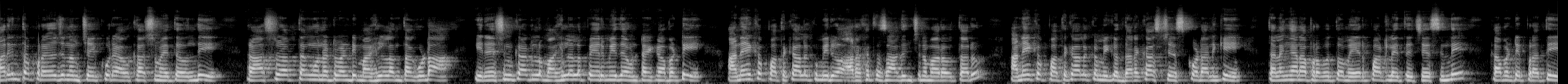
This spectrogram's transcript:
మరింత ప్రయోజనం చేకూరే అవకాశం అయితే ఉంది. రాష్ట్ర వ్యాప్తంగా ఉన్నటువంటి మహిళలంతా కూడా ఈ రేషన్ కార్డులు మహిళల పేరు మీదే ఉంటాయి కాబట్టి అనేక పథకాలకు మీరు అర్హత సాధించిన వారు అవుతారు అనేక పథకాలకు మీకు దరఖాస్తు చేసుకోవడానికి తెలంగాణ ప్రభుత్వం ఏర్పాట్లు అయితే చేసింది. కాబట్టి ప్రతి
